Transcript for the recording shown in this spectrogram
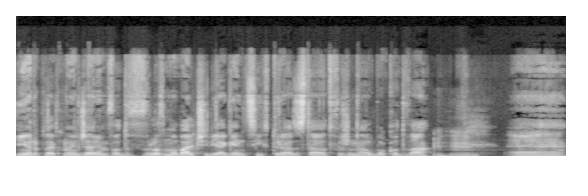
Junior product managerem w, w Love Mobile, czyli agencji, która została otworzona obok O2. Mhm. E,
